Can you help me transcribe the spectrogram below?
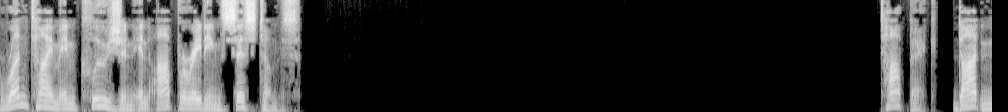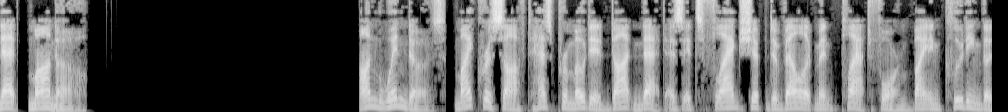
Runtime inclusion in operating systems .NET Mono On Windows, Microsoft has promoted .NET as its flagship development platform by including the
